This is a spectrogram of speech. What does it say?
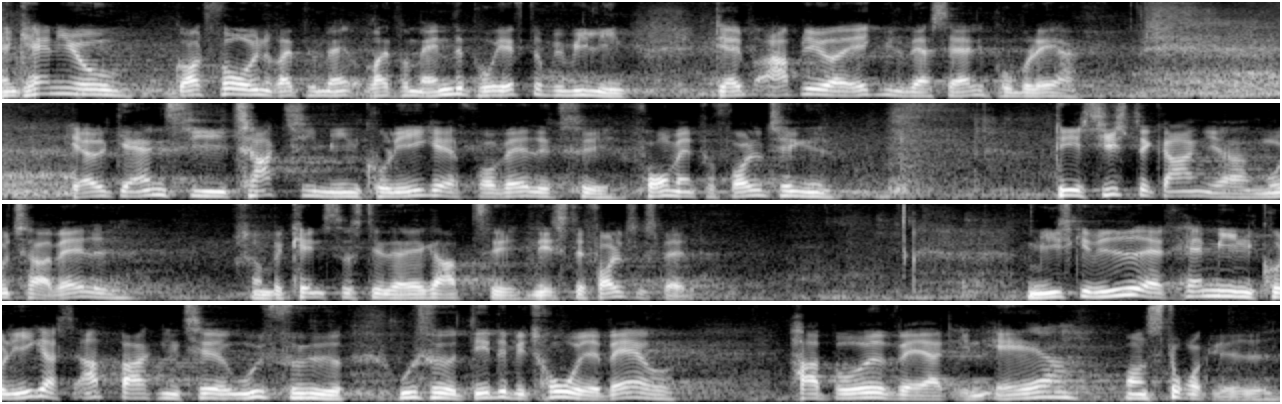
Man kan jo godt få en reprimande på efterbevilling. Det oplever jeg ikke vil være særlig populær. Jeg vil gerne sige tak til mine kollegaer for valget til formand for Folketinget. Det er sidste gang, jeg modtager valget. Som bekendt så stiller jeg ikke op til næste folketingsvalg. Men I skal vide, at have mine kollegers opbakning til at udføre, udføre dette betroede erhverv har både været en ære og en stor glæde.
